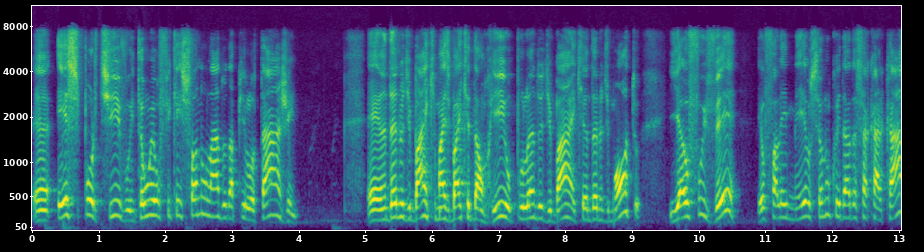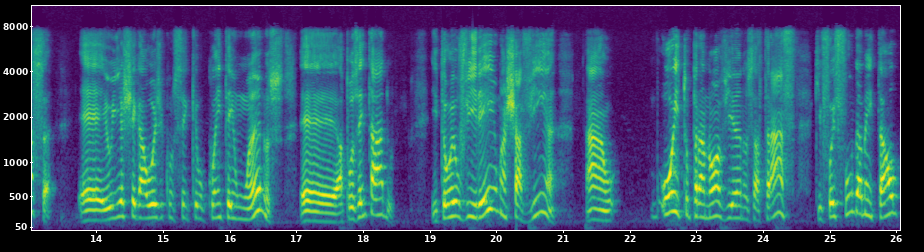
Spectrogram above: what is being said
é, esportivo. Então eu fiquei só no lado da pilotagem, é, andando de bike, mais bike downhill, pulando de bike, andando de moto. E aí eu fui ver, eu falei, meu, se eu não cuidar dessa carcaça, é, eu ia chegar hoje com 51 anos é, aposentado. Então eu virei uma chavinha há oito para nove anos atrás, que foi fundamental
